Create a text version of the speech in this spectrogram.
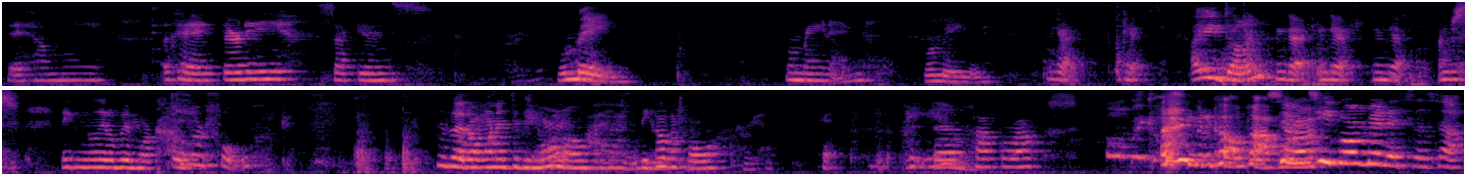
Okay. How many? Okay. Thirty seconds Remain. remaining. Remaining. Okay. Okay. Are you done? Okay. Okay. Okay. I'm just making a little bit more colorful. Because I don't want it to be normal. Because it has to be colorful. Hurry up. Put the pop rocks. Oh my god. I'm gonna call it pop rocks. 17 more minutes, Lissa.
